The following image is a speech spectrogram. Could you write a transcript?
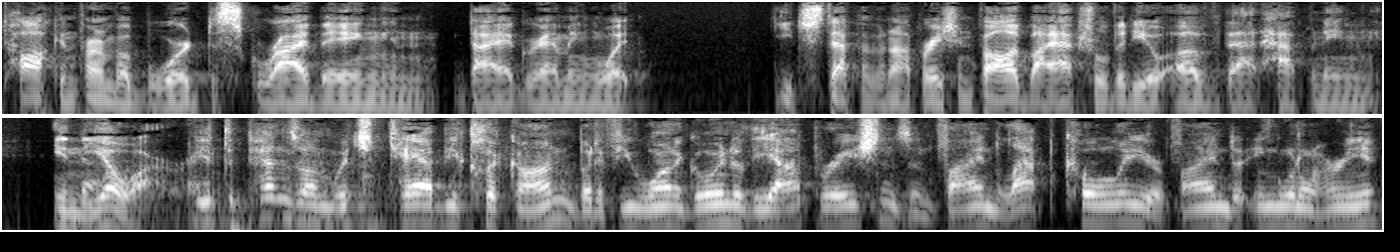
talk in front of a board describing and diagramming what each step of an operation, followed by actual video of that happening in the OR, right? It depends on which tab you click on, but if you want to go into the operations and find lap chole or find inguinal hernia,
